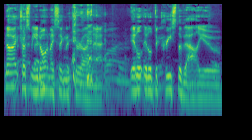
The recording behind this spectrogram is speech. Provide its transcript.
No, I, trust me, you don't want my signature on that. It'll it'll decrease the value.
